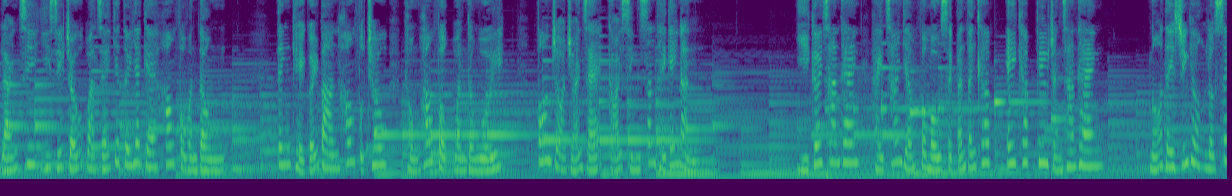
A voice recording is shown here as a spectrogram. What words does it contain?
两次二小组或者一对一嘅康复运动，定期举办康复操同康复运动会，帮助长者改善身体机能。宜居餐厅系餐饮服务食品等级 A 级标准餐厅，我哋选用绿色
